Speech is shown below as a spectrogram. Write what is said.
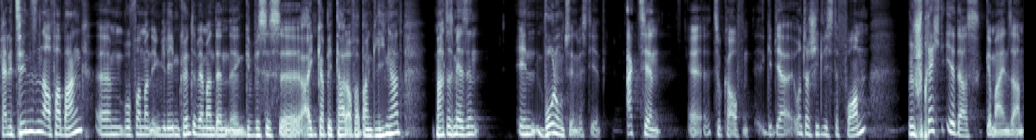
keine Zinsen auf der Bank, ähm, wovon man irgendwie leben könnte, wenn man denn ein gewisses äh, Eigenkapital auf der Bank liegen hat, macht es mehr Sinn, in Wohnungen zu investieren, Aktien äh, zu kaufen. Es gibt ja unterschiedlichste Formen. Besprecht ihr das gemeinsam?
